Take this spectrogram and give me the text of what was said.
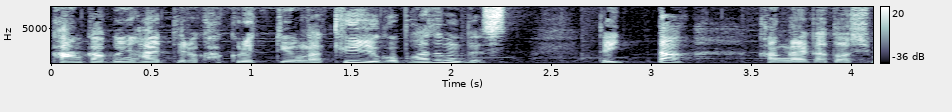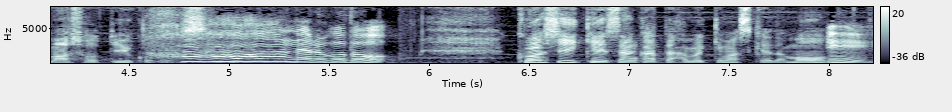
間隔に入っている確率というのは95%です。といった考え方をしましょうということです。は あなるほど。詳しい計算方省きますけども、ええ。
